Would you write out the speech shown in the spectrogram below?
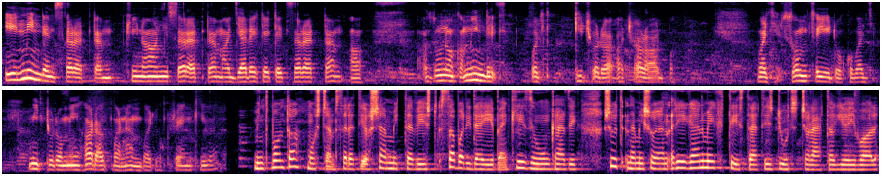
én mindent szerettem csinálni, szerettem, a gyerekeket szerettem, a, az unoka, mindegy, hogy kicsoda a családba. Vagy szomszédok, vagy mit tudom én, haragban nem vagyok senkivel. Mint mondta, most sem szereti a semmittevést, szabad idejében kézimunkázik, sőt nem is olyan régen még tésztát is gyújt családtagjaival.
